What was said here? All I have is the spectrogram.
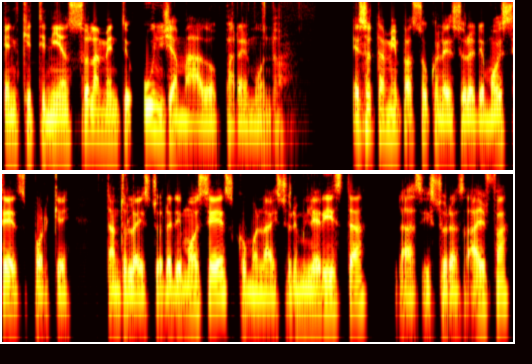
en que tenían solamente un llamado para el mundo. Eso también pasó con la historia de Moisés, porque tanto la historia de Moisés como la historia millerista, las historias alfa,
